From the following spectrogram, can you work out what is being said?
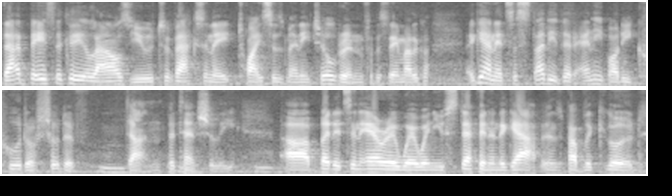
That basically allows you to vaccinate twice as many children for the same amount of. Again, it's a study that anybody could or should have done potentially, uh, but it's an area where when you step in in the gap in the public good,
